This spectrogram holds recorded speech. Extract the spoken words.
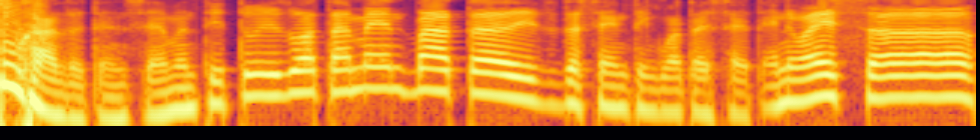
272 is what I meant, but uh, it's the same thing what I said. Anyways, uh,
